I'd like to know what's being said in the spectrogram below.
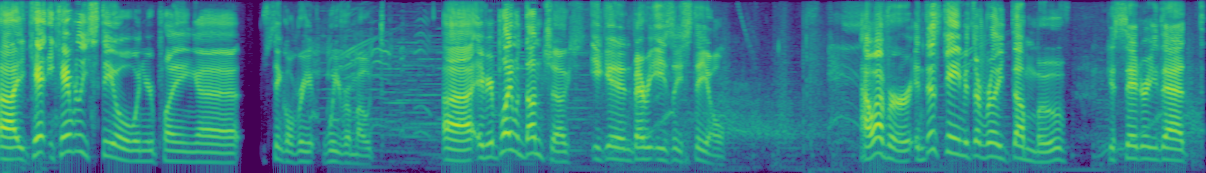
uh, you can't you can't really steal when you're playing uh single re Wii remote. Uh, if you're playing with nunchucks, you can very easily steal. However, in this game, it's a really dumb move, considering that,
